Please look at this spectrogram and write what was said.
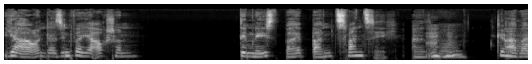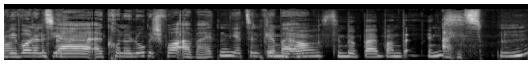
Ja, und da sind wir ja auch schon demnächst bei Band 20. Also, mhm, genau. Aber wir wollen uns ja äh, chronologisch vorarbeiten. Jetzt sind wir genau, bei, sind wir bei Band 1. 1. Mhm.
